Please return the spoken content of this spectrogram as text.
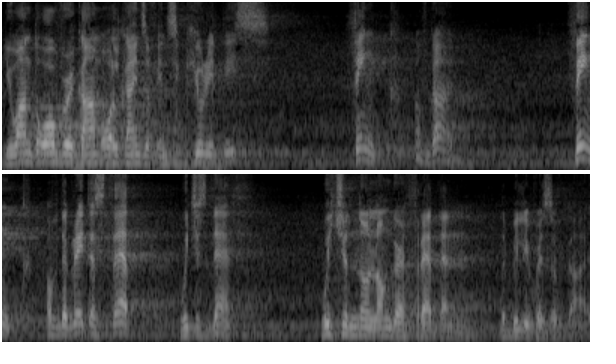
You want to overcome all kinds of insecurities? Think of God. Think of the greatest threat, which is death, which should no longer threaten the believers of God.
